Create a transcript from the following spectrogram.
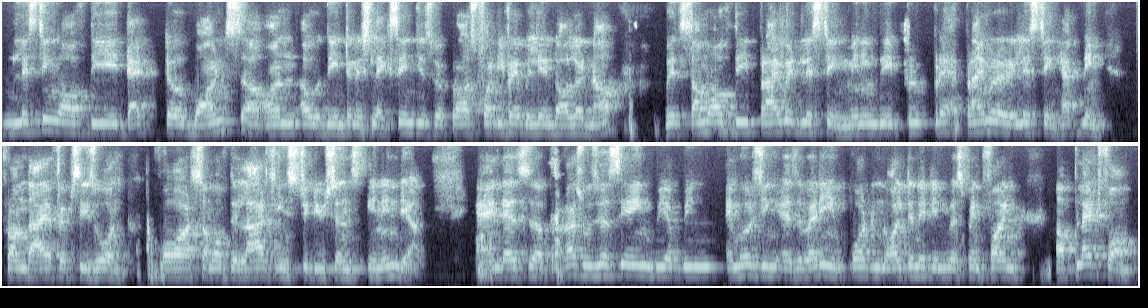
listing of the debt uh, bonds uh, on uh, the international exchanges, we crossed 45 billion dollar now with some of the private listing, meaning the pr- primary listing happening from the IFSC zone for some of the large institutions in India. And as uh, Prakash was just saying, we have been emerging as a very important alternate investment fund uh, platform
